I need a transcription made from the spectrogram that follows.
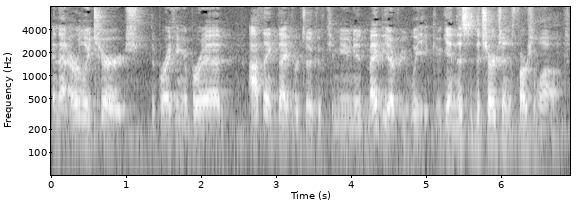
in that early church, the breaking of bread, I think they partook of communion maybe every week. Again, this is the church in its first love.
